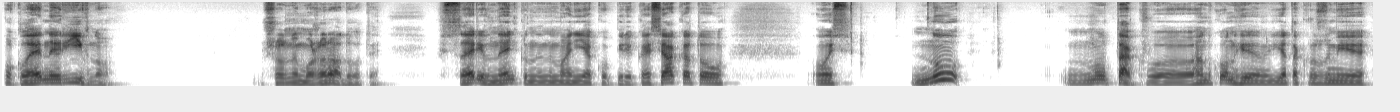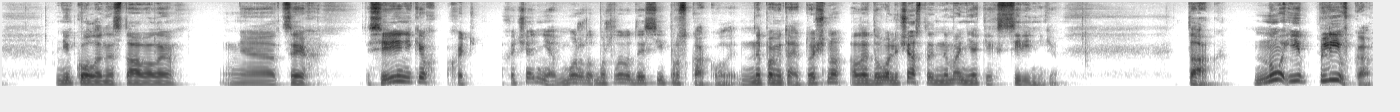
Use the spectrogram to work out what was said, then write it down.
поклеєні рівно, що не може радувати. Все рівненько, не- немає ніякого перекосяка того. Ось. Ну, ну так, в Гонконгі, я так розумію, ніколи не ставили е, цих серійників, хоч, хоча ні, можливо, десь і проскакували. Не пам'ятаю точно, але доволі часто немає ніяких серійників. Так. Ну і плівка.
